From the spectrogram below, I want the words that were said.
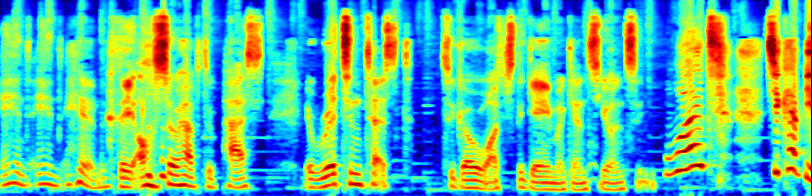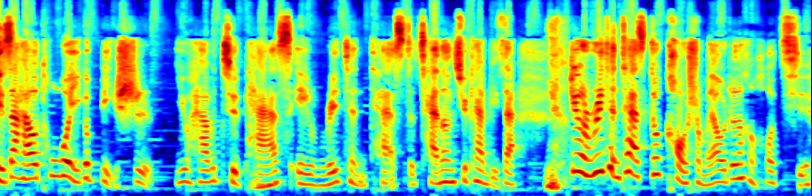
and and and they also have to pass a written test to go watch the game against UNC. What？去看比赛还要通过一个笔试 ，you have to pass a written test 才能去看比赛。这个 written test 都考什么呀？我真的很好奇。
